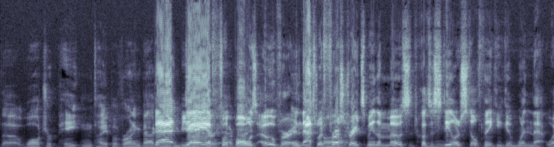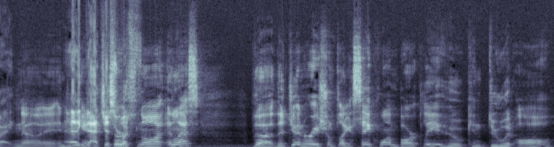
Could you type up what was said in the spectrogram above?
the Walter Payton type of running back. That can be day of football every- was over, and that's what gone. frustrates me the most. Is because the mm-hmm. Steelers still think you can win that way. No, and, Like, that's just there's what- not unless the the generational like a Saquon Barkley who can do it all.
